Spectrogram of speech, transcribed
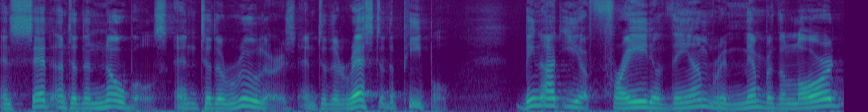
and said unto the nobles and to the rulers and to the rest of the people, Be not ye afraid of them. Remember the Lord,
